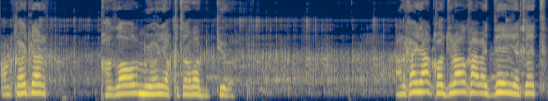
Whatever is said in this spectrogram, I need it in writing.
Arkadaşlar kaza olmuyor yakıt ama bitiyor. Arkadaşlar kontrol kaybetti yakıt.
